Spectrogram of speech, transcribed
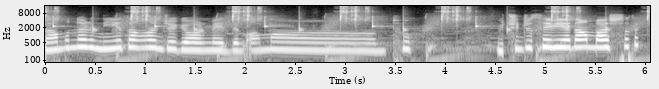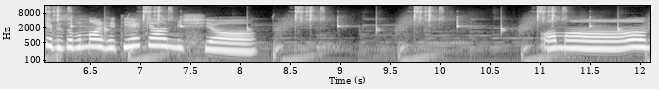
Ben bunları niye daha önce görmedim? Aman tuh. Üçüncü seviyeden başladık ya bize bunlar hediye gelmiş ya. Aman.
